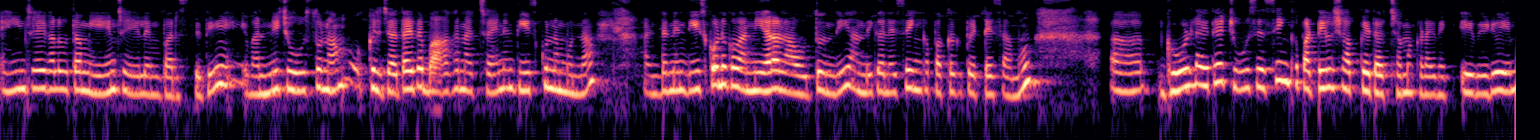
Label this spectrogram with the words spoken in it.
ఏం చేయగలుగుతాం ఏం చేయలేం పరిస్థితి. ఇవన్నీ చూస్తున్నాం. ఒక జత అయితే బాగా నచ్చాయి. నేను తీసుకున్న మొన్న. అంటే నేను తీసుకొని ఒక వన్ ఇయర్ అలా అవుతుంది. అందుకనేసి ఇంకా పక్కకు పెట్టేశాము. గోల్డ్ అయితే చూసేసి ఇంకా పట్టీల షాప్కి అయితే వచ్చాము. అక్కడ ఈ వీడియో ఏం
